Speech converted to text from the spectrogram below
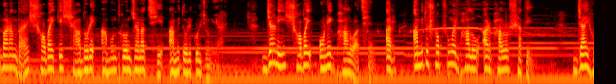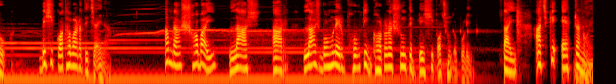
বারান্দায় সবাইকে সাদরে আমন্ত্রণ জানাচ্ছি আমি তরিকুল জুনিয়র। জানি সবাই অনেক ভালো আছেন, আর আমি তো সবসময় ভালো আর ভালোর সাথে। যাই হোক, বেশি কথা বাড়াতে চাই না। আমরা সবাই লাশ আর লাশ বহনের ভৌতিক ঘটনা শুনতে বেশি পছন্দ করি। তাই আজকে একটা নয়,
